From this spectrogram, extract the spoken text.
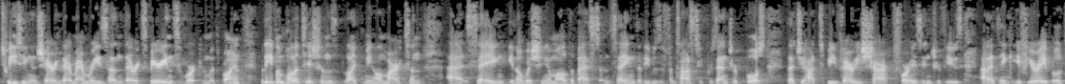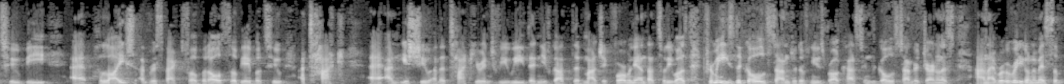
tweeting and sharing their memories and their experience of working with Bryan. But even politicians like Micheál Martin uh, saying, you know, wishing him all the best and saying that he was a fantastic presenter, but that you had to be very sharp for his interviews. And I think if you're able to be uh, polite and respectful, but also be able to attack uh, an issue and attack your interviewee, then you've got the magic formula, and that's what he was. For me, he's the gold standard of news broadcasting, the gold standard journalist, and uh, we're really going to miss him.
